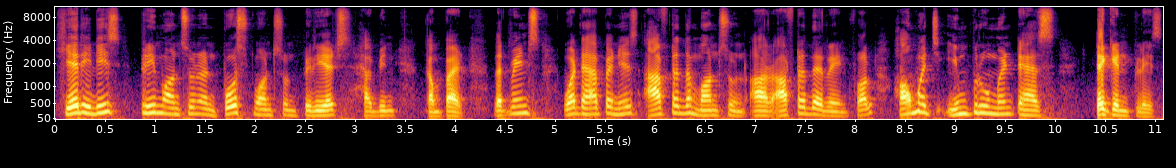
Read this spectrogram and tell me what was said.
here it is pre monsoon and post monsoon periods have been compared. That means, what happened is after the monsoon or after the rainfall how much improvement has taken place.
